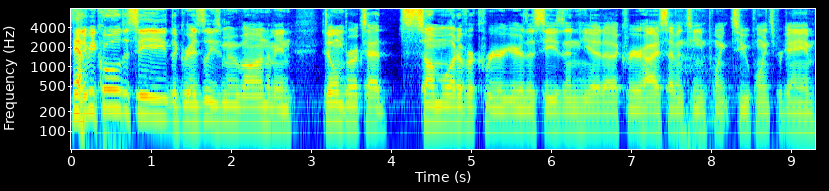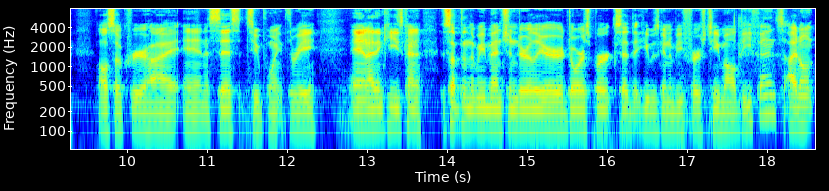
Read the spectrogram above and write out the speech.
Yeah. it'd be cool to see the Grizzlies move on. I mean, Dillon Brooks had somewhat of a career year this season. He had a career high 17.2 points per game, also career high in assists at 2.3. And I think he's kind of something that we mentioned earlier. Doris Burke said that he was going to be first team all defense. I don't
